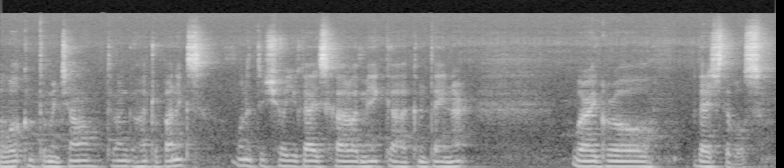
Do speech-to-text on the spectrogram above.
welcome to my channel, Durango Hydroponics. Wanted to show you guys how I make a container where I grow vegetables.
